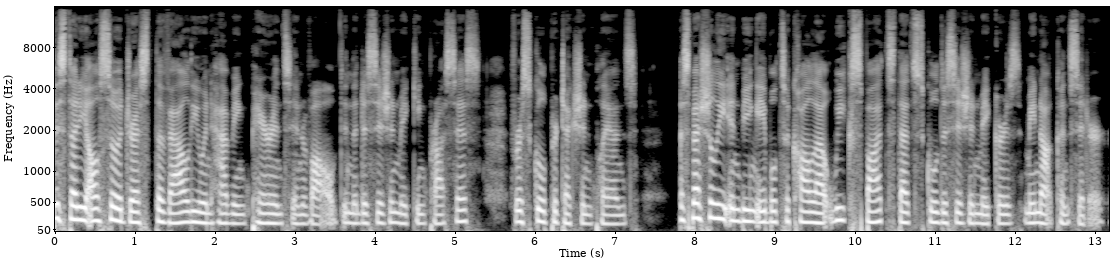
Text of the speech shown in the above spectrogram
This study also addressed the value in having parents involved in the decision making process for school protection plans, especially in being able to call out weak spots that school decision makers may not consider.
